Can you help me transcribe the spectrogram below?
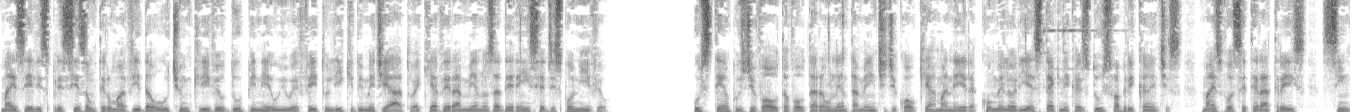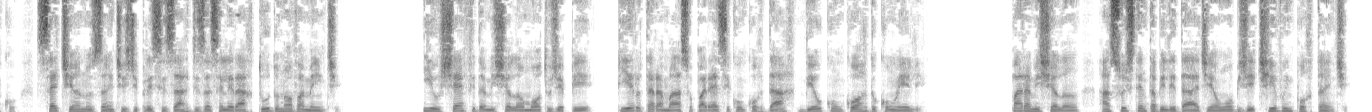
mas eles precisam ter uma vida útil incrível do pneu e o efeito líquido imediato é que haverá menos aderência disponível. Os tempos de volta voltarão lentamente de qualquer maneira com melhorias técnicas dos fabricantes, mas você terá 3, 5, 7 anos antes de precisar desacelerar tudo novamente. E o chefe da Michelin MotoGP, Piero Taramasso parece concordar e eu concordo com ele. Para Michelin, a sustentabilidade é um objetivo importante.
